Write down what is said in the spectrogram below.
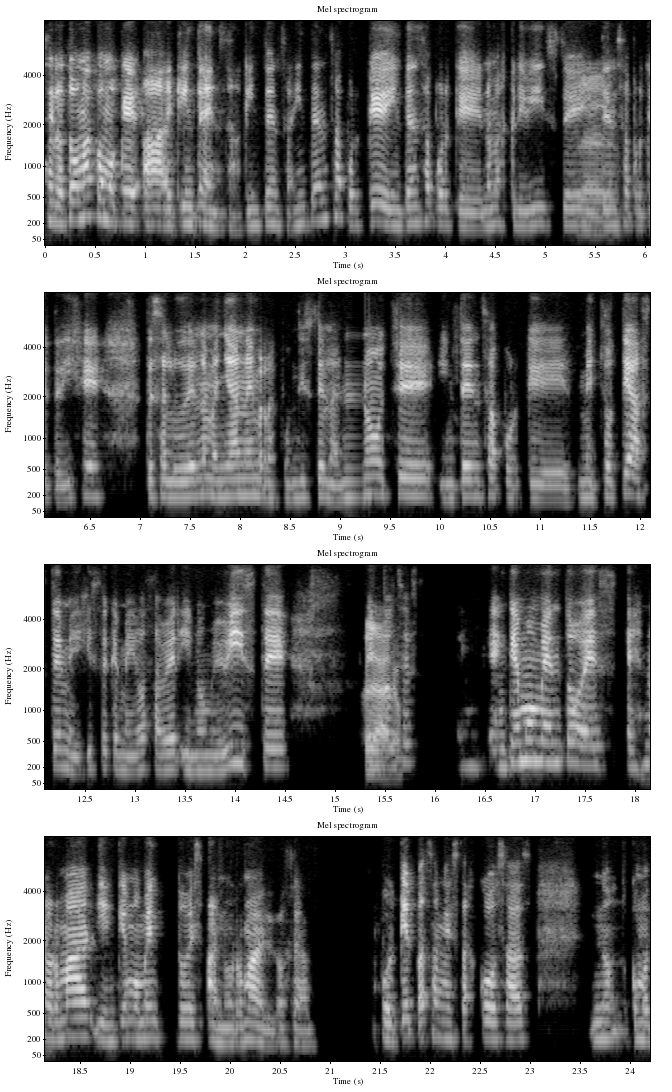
Se, lo toma como que, ay, qué intensa, qué intensa. ¿Intensa por qué? Intensa porque no me escribiste, intensa porque te dije, te saludé en la mañana y me respondiste en la noche, intensa porque me choteaste, me dijiste que me ibas a ver y no me viste. Entonces, ¿en, qué momento es, es normal y en qué momento es anormal? O sea, ¿por qué pasan estas cosas? No, como,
